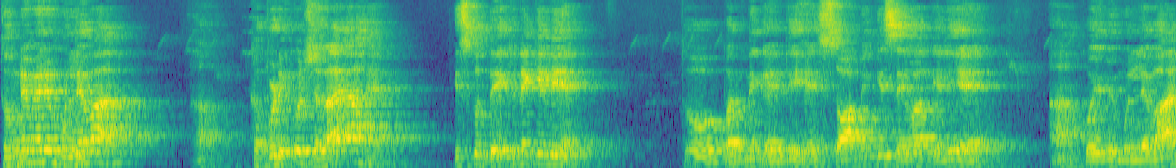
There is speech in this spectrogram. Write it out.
तुमने मेरे मूल्यवान हाँ, कपड़े को जलाया है इसको देखने के लिए। तो पत्नी कहती है स्वामी की सेवा के लिए आ, हाँ, कोई भी मूल्यवान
